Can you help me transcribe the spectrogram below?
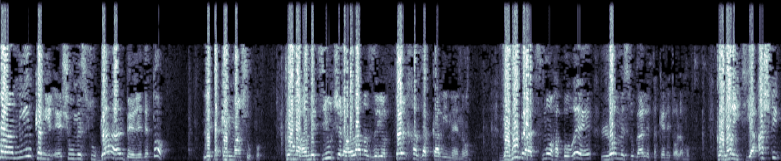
מאמין כנראה שהוא מסוגל ברדתו לתקן משהו פה. כלומר, המציאות של העולם הזה יותר חזקה ממנו, והוא בעצמו, הבורא, לא מסוגל לתקן את עולמו. כלומר, התייאשתי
